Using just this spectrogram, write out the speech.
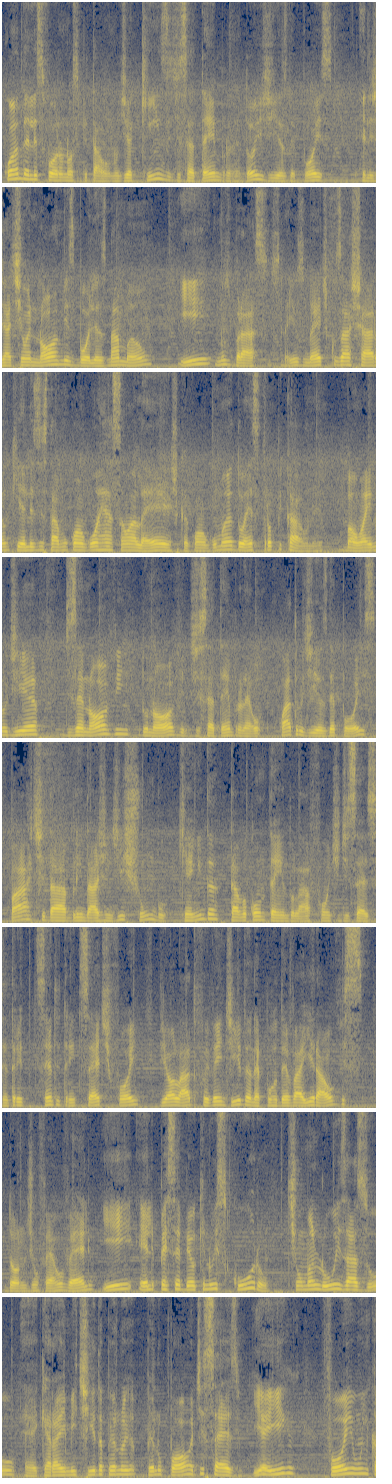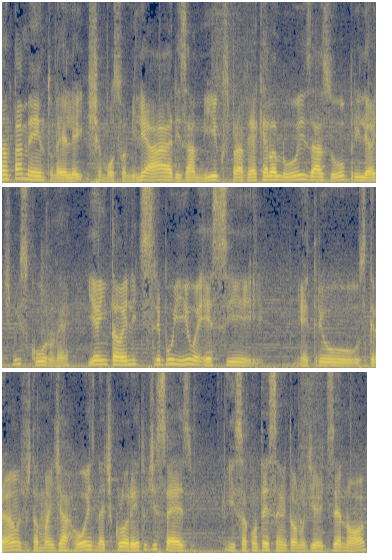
Quando eles foram no hospital no dia 15 de setembro, né, dois dias depois, eles já tinham enormes bolhas na mão e nos braços. Né, e os médicos acharam que eles estavam com alguma reação alérgica, com alguma doença tropical. Né. Bom, aí no dia 19 do 9 de setembro, né, quatro dias depois, parte da blindagem de chumbo que ainda estava contendo lá a fonte de Césio 137 foi violado, foi vendida né, por Devair Alves, dono de um ferro velho, e ele percebeu que no escuro tinha uma luz azul é, que era emitida pelo, pelo pó de Césio. E aí foi um encantamento, né? Ele chamou os familiares, amigos para ver aquela luz azul brilhante no escuro, né? E aí então ele distribuiu esse entre os grãos do tamanho de arroz, né, de cloreto de césio. Isso aconteceu então no dia 19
